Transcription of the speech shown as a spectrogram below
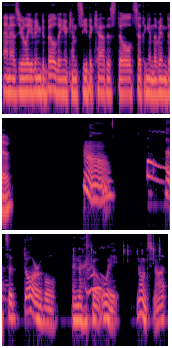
And as you're leaving the building, you can see the cat is still sitting in the window. Oh, That's adorable. And I go, wait, no, it's not.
